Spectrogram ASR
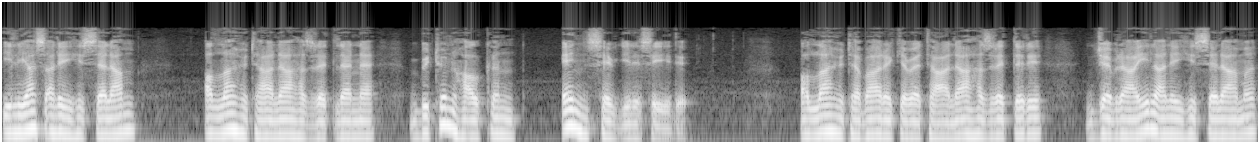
İlyas aleyhisselam Allahü Teala Hazretlerine bütün halkın en sevgilisiydi. Allahü Tebareke ve Teala Hazretleri Cebrail aleyhisselamı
